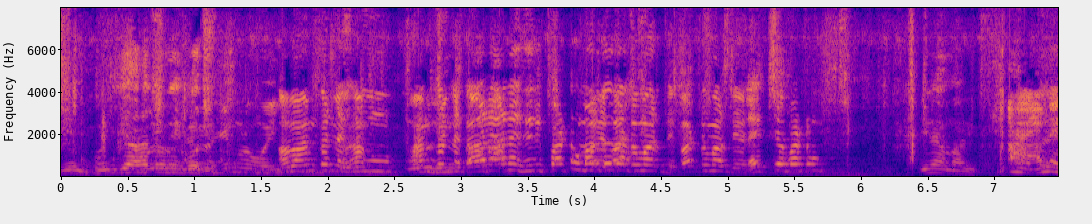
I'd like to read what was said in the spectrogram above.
એમ ભૂલ ગયા હતો નહીં બોલું ઈના મારી આને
